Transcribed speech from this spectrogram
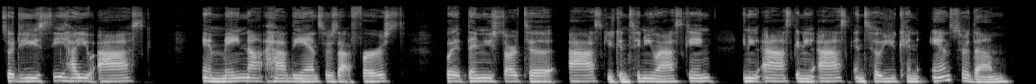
So, do you see how you ask and may not have the answers at first, but then you start to ask, you continue asking, and you ask and you ask until you can answer them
